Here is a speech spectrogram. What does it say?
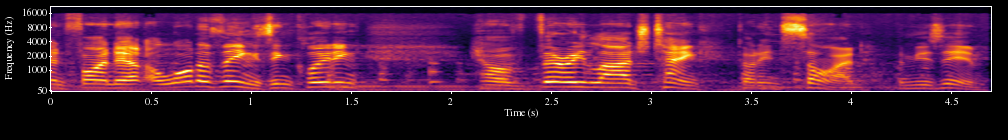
and find out a lot of things, including how a very large tank got inside the museum.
